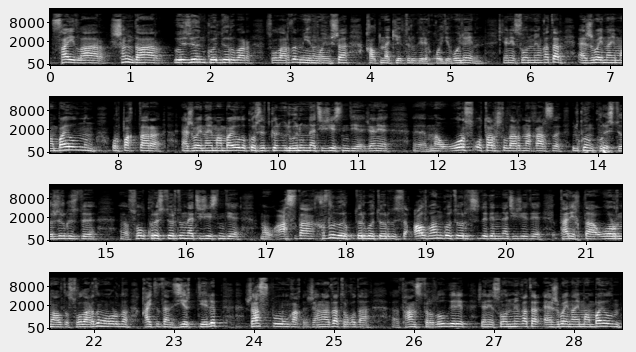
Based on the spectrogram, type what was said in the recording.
сайлар шыңдар өзен көлдер бар. Соларды менің ойымша қалпына келтіру керек қой деп ойлаймын. Және сонымен қатар әжібай найманбайұлының ұрпақтары әжібай найманбайұлы көрсеткен үлгінің нәтижесінде және ә, мынау орыс отаршылдарына қарсы үлкен күрестер жүргізді. Сол күрестердің нәтижесінде мынау асыдағы қызыл өріктер көтерілісі албан көтерілісі деген нәтижеде тарихта орын алды. Солардың орны қайтадан зерттеліп жас буынға жаңада тұрғыда таныстырылу керек. Және сонымен қатар әжібай найманбайұлын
